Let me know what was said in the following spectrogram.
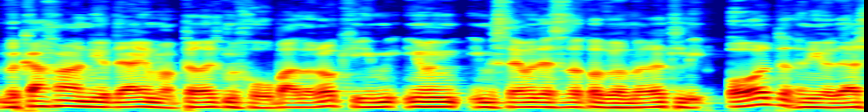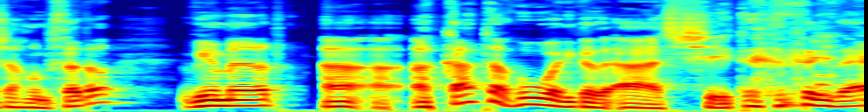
וככה אני יודע אם הפרק מחורבן או לא, כי אם, אם היא מסיימת 10 דקות ואומרת לי עוד, אני יודע שאנחנו בסדר, והיא אומרת, "ה- ה- הקאט ההוא, אני כזה, אה שיט, זה,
